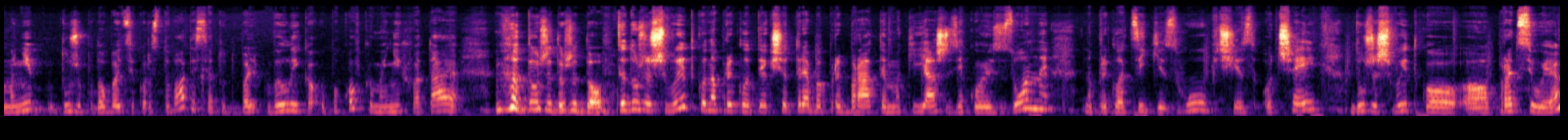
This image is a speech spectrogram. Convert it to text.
Мені дуже подобається користуватися. Тут велика упаковка, мені вистачає дуже-дуже довго. Це дуже швидко, наприклад, якщо треба прибрати макіяж з якоїсь зони, наприклад, тільки з губ чи з очей, дуже швидко е, працює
